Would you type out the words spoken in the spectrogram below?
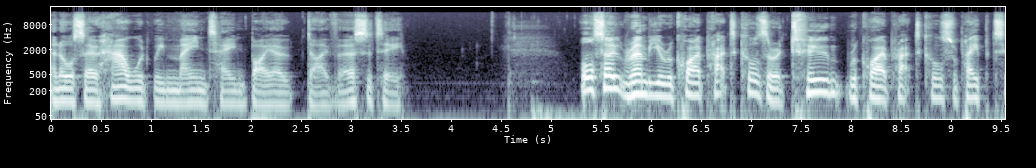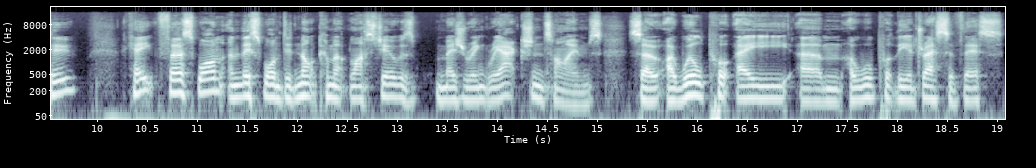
and also how would we maintain biodiversity. Also, remember your required practicals. There are two required practicals for paper two. Okay, first one, and this one did not come up last year, was measuring reaction times. So I will put a, um, I will put the address of this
